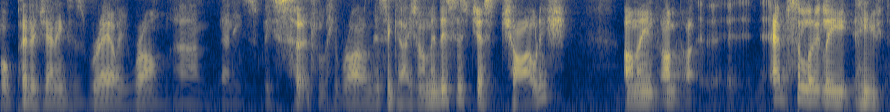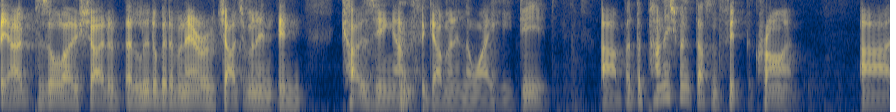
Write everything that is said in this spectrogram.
Well, Peter Jennings is rarely wrong, um, and he's, he's certainly right on this occasion. I mean, this is just childish. I mean, I'm, absolutely, he, you know, Pezzullo showed a, a, little bit of an error of judgment in, in cozying up to government in the way he did. Uh, but the punishment doesn't fit the crime. Uh,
